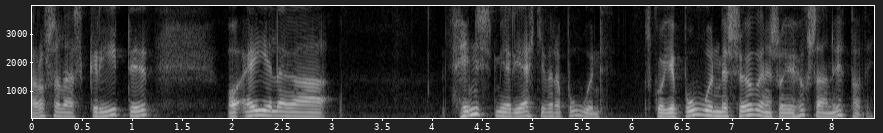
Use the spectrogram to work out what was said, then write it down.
það er ofsalega skrítið og eiginlega finnst mér ég ekki vera búin sko ég er búin með sögun eins og ég hugsaði hann upphafi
